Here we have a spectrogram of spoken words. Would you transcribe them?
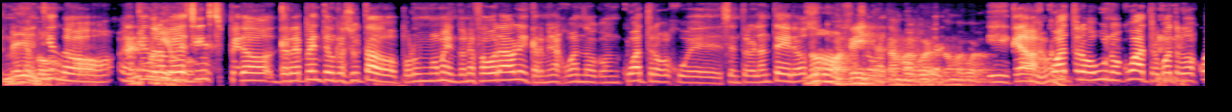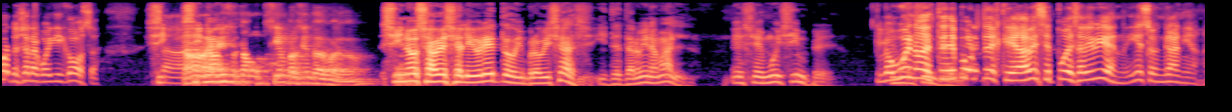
entiendo, entiendo lo que decís, pero de repente un resultado por un momento no es favorable y terminas jugando con cuatro centrodelanteros. No, sí, estamos de acuerdo, estamos de acuerdo. Y quedabas 4-1-4, 4-2-4, ya era cualquier cosa. Si, no, en eso estamos 100% de acuerdo. Si no sabes el libreto, improvisás y te termina mal. Ese es muy simple. Lo bueno de este deporte es que a veces puede salir bien y eso engaña.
